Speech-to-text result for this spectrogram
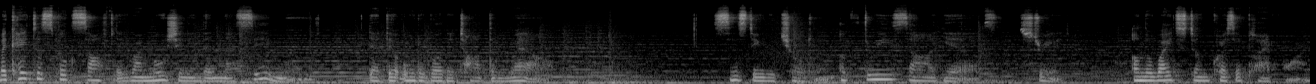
Maketo spoke softly while motioning the Nasib move that their older brother taught them well since they were children of three solid years straight on the white stone crescent platform.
